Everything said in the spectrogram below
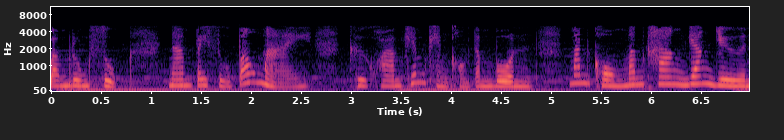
บำรุงสุขนำไปสู่เป้าหมาย คือความเข้มแข็งของตำบล มั่นคงมั่นคั่งยั่งยืน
